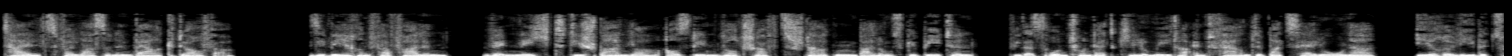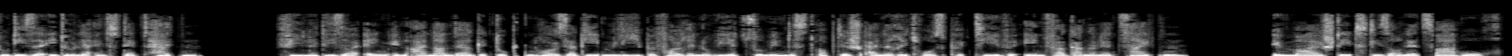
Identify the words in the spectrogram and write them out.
teils verlassenen Bergdörfer. Sie wären verfallen, wenn nicht die Spanier aus den wirtschaftsstarken Ballungsgebieten, wie das rund 100 Kilometer entfernte Barcelona, ihre Liebe zu dieser Idylle entdeckt hätten. Viele dieser eng ineinander geduckten Häuser geben liebevoll renoviert zumindest optisch eine Retrospektive in vergangene Zeiten. Im Mai steht die Sonne zwar hoch,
